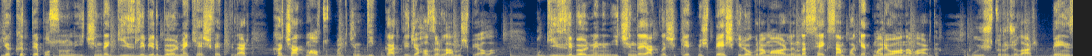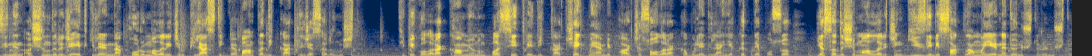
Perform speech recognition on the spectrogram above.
yakıt deposunun içinde gizli bir bölme keşfettiler. Kaçak mal tutmak için dikkatlice hazırlanmış bir alan. Bu gizli bölmenin içinde yaklaşık 75 kilogram ağırlığında 80 paket marihuana vardı. Uyuşturucular, benzinin aşındırıcı etkilerinden korunmaları için plastik ve bantla dikkatlice sarılmıştı. Tipik olarak kamyonun basit ve dikkat çekmeyen bir parçası olarak kabul edilen yakıt deposu, yasa dışı mallar için gizli bir saklanma yerine dönüştürülmüştü.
